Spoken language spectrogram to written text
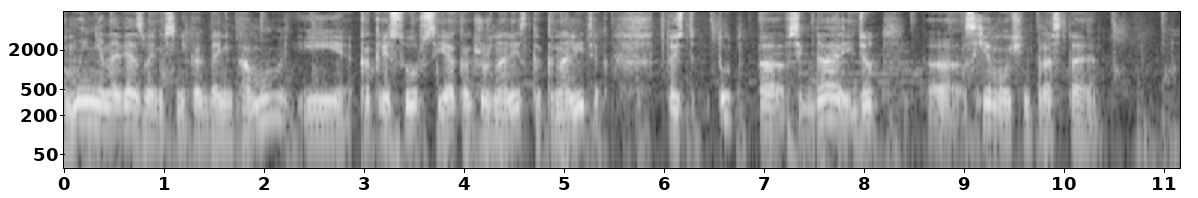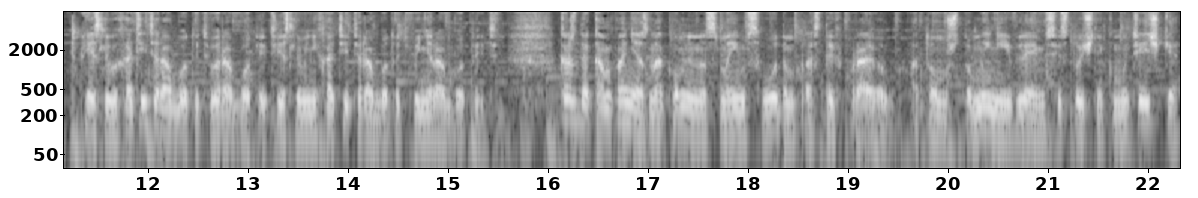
мы не навязываемся никогда никому, и как ресурс, я как журналист, как аналитик. То есть тут э, всегда идет э, схема очень простая. Если вы хотите работать, вы работаете. Если вы не хотите работать, вы не работаете. Каждая компания ознакомлена с моим сводом простых правил о том, что мы не являемся источником утечки.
